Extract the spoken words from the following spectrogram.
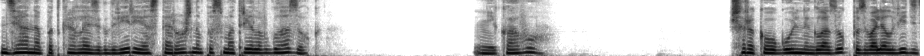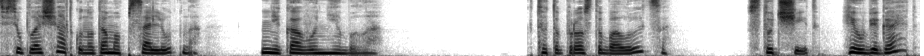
Диана подкралась к двери и осторожно посмотрела в глазок. Никого. Широкоугольный глазок позволял видеть всю площадку, но там абсолютно никого не было. Кто-то просто балуется? Стучит и убегает?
